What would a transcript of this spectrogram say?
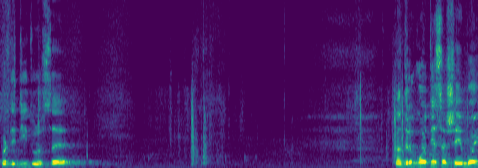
për t'i ditur se kanë treguar disa shembuj,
